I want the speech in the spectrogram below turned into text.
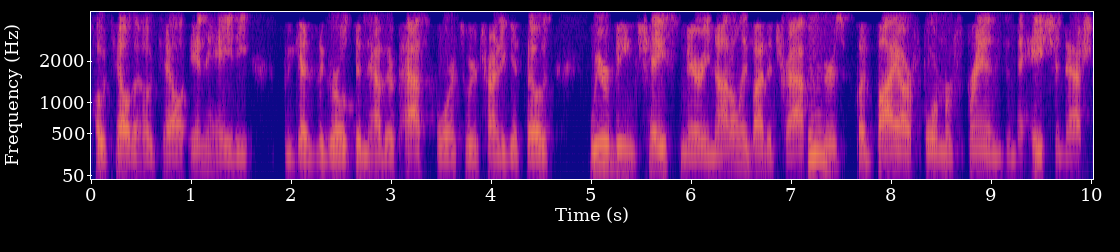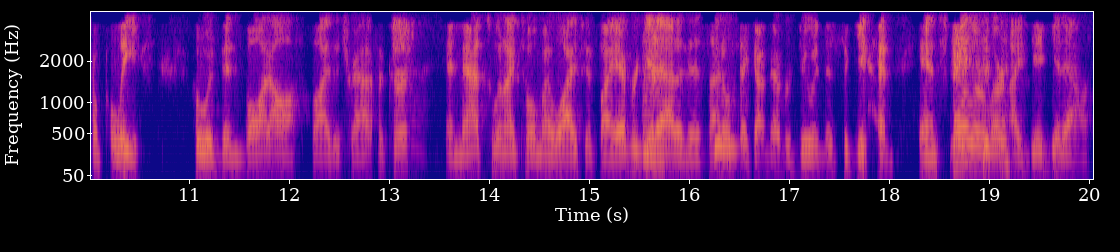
hotel to hotel in Haiti because the girls didn't have their passports. We were trying to get those. We were being chased, Mary, not only by the traffickers, mm. but by our former friends in the Haitian National Police who had been bought off by the trafficker. And that's when I told my wife, if I ever get hmm. out of this, I don't think I'm ever doing this again. And spoiler alert, I did get out.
